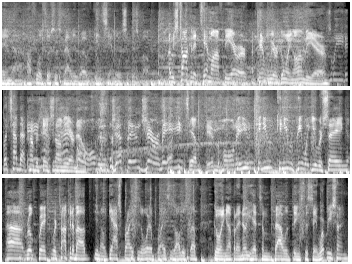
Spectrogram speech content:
in uh, off Los Osos Valley Road in San Luis Obispo. I was talking to Tim off the air. Or apparently, we were going on the air. Let's have that conversation on the air now. with Jeff and Jeremy Tim, in the morning. can you can you can you repeat what you were saying uh, real quick? We're talking about you know gas prices, oil prices, all this stuff going up, and I know you had some valid things to say. What were you saying?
